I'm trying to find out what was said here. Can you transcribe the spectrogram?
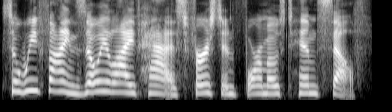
So we find Zoe Life has first and foremost himself,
